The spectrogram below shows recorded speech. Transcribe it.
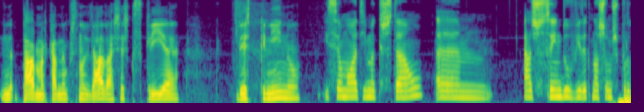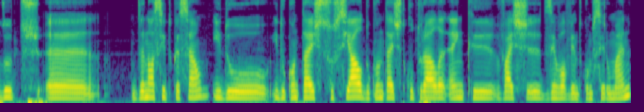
está marcado na personalidade? Achas que se cria desde pequenino? Isso é uma ótima questão. Hum, acho sem dúvida que nós somos produtos ah, da nossa educação e do, e do contexto social, do contexto cultural em que vais eh, desenvolvendo como ser humano.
